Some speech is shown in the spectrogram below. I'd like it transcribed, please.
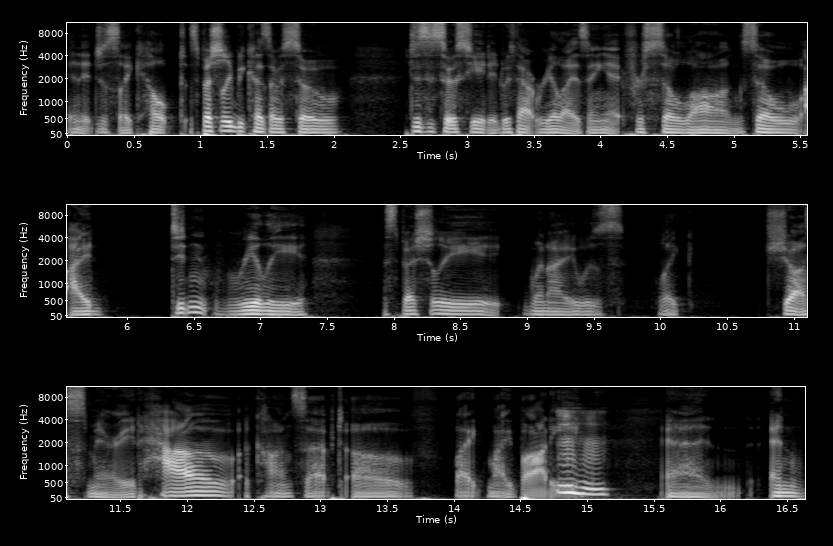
and it just like helped especially because i was so disassociated without realizing it for so long. So i didn't really especially when i was like just married have a concept of like my body. Hmm and and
